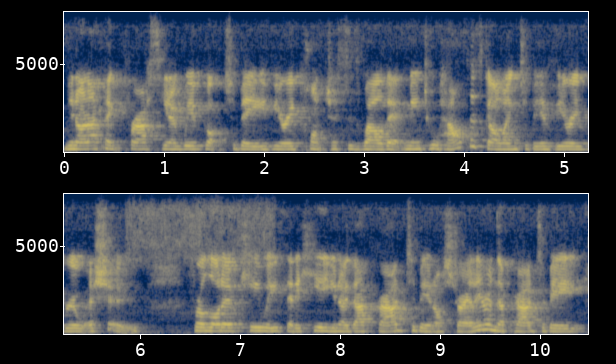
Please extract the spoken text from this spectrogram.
You know, and I think for us, you know, we've got to be very conscious as well that mental health is going to be a very real issue. For a lot of Kiwis that are here, you know, they're proud to be in Australia and they're proud to be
